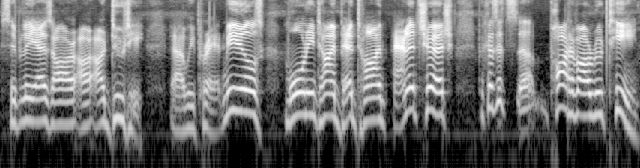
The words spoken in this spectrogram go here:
simply as our, our, our duty. Uh, we pray at meals, morning time, bedtime, and at church because it's uh, part of our routine.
